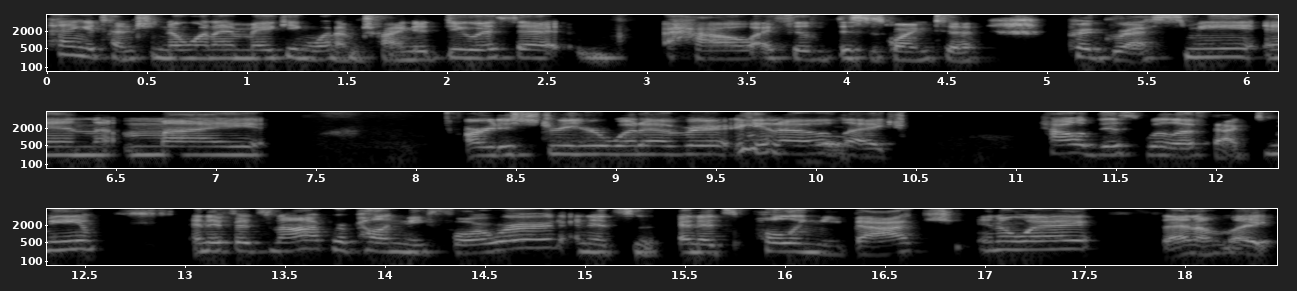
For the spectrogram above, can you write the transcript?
paying attention to what I'm making, what I'm trying to do with it, how I feel that this is going to progress me in my artistry or whatever, you know, like how this will affect me. And if it's not propelling me forward and it's and it's pulling me back in a way, then I'm like,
